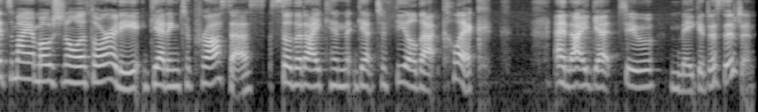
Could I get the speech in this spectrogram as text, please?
It's my emotional authority getting to process so that I can get to feel that click and I get to make a decision.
